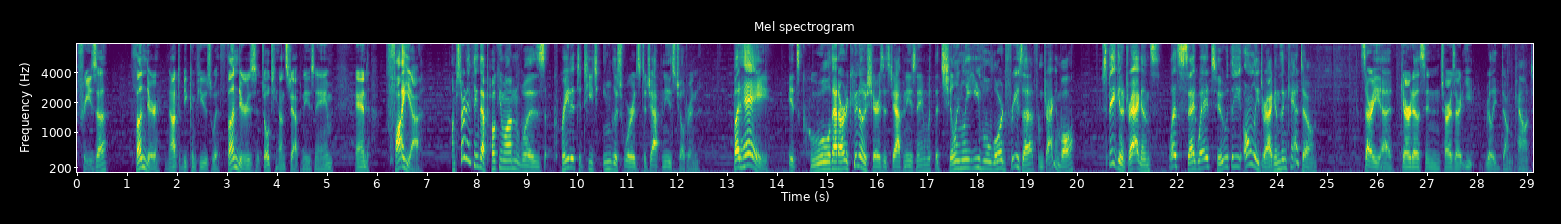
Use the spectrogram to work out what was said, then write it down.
Frieza, Thunder, not to be confused with Thunder's, Jolteon's Japanese name, and Faya. I'm starting to think that Pokemon was created to teach English words to Japanese children. But hey, it's cool that Articuno shares its Japanese name with the chillingly evil Lord Frieza from Dragon Ball. Speaking of dragons, let's segue to the only dragons in Kanto. Sorry, uh, Gyarados and Charizard, you really don't count.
